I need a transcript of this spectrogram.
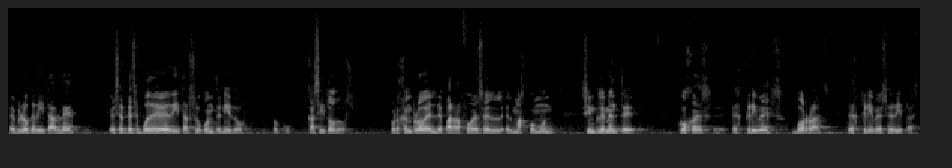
El bloque editable es el que se puede editar su contenido, casi todos. Por ejemplo, el de párrafo es el, más común. Simplemente coges, escribes, borras, escribes, editas.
